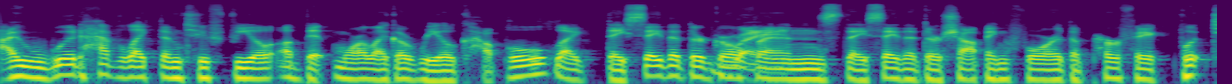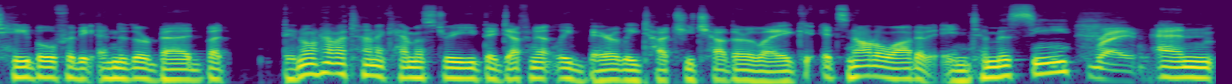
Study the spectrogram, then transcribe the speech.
I would have liked them to feel a bit more like a real couple. Like they say that they're girlfriends, right. they say that they're shopping for the perfect foot table for the end of their bed, but they don't have a ton of chemistry. They definitely barely touch each other. Like it's not a lot of intimacy. Right. And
